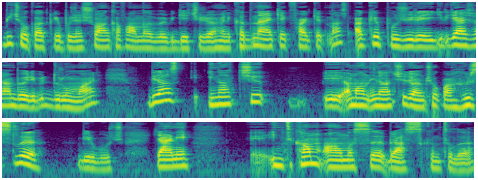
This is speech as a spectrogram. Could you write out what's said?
birçok akrep burcu şu an kafamda da böyle bir geçiriyorum. Hani kadın erkek fark etmez. Akrep burcu ile ilgili gerçekten böyle bir durum var. Biraz inatçı e, aman inatçı diyorum çok var hırslı bir burç. Yani e, intikam alması biraz sıkıntılı.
